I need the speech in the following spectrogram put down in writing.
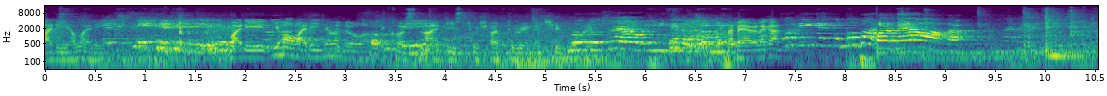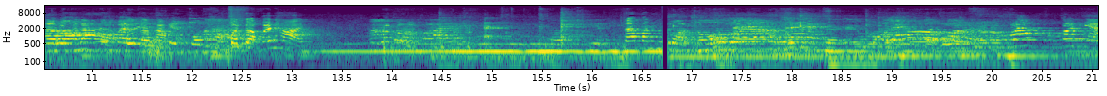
วายดีครับวายดีวายดียี่ห้อวายดีใช่ไหม You know what? Because life is too short to drink and cheap มึง wine. ดูช่วยเอาอีกทีนึงไปแปลไปแล้วกันนี่ไงกูก็เปิดไม่ออกอะเปิดไม่ได้เปิดก่อนค่ะเปิดก่อนค่อยถ่ายหน้ามันหัวโตเลยครับก็เนี่ย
